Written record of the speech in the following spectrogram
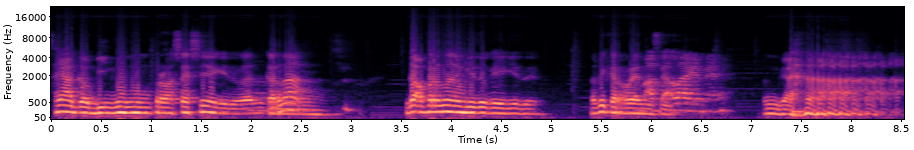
saya agak bingung memprosesnya gitu kan. Karena Hmm. nggak pernah gitu kayak gitu. Tapi keren sih. agak lain ya Enggak.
